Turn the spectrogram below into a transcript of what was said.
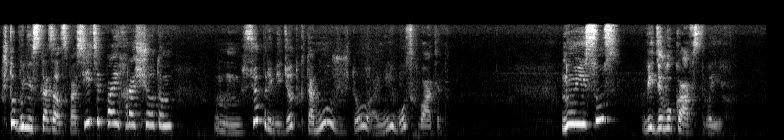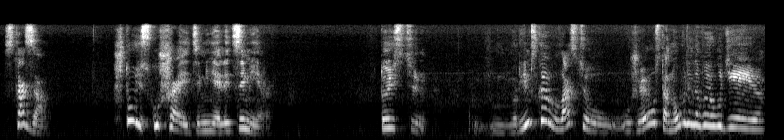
Что бы ни сказал Спаситель по их расчетам, все приведет к тому же, что они его схватят. Но Иисус, видя лукавство их, сказал, что искушаете меня, лицемеры? То есть римская власть уже установлена в Иудее.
